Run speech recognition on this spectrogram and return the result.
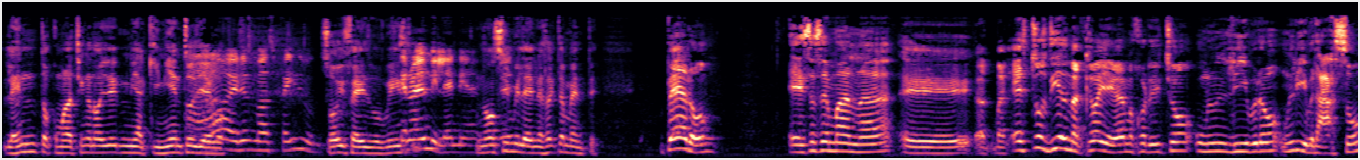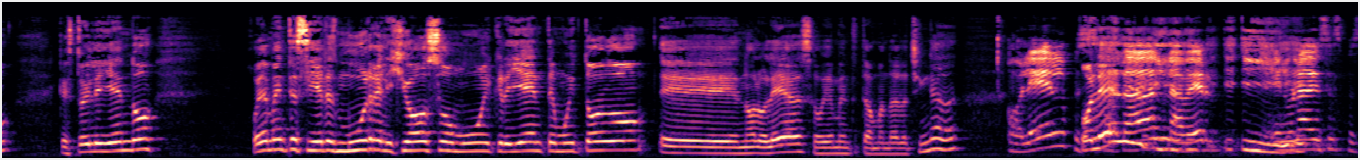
lento como la chinga, no ni a 500 llego. Ah, eres más Facebook. Soy Facebook. que no eres millennial. No soy millennial, exactamente. Pero, esta semana, eh, estos días me acaba de llegar, mejor dicho, un libro, un librazo que estoy leyendo. Obviamente, si eres muy religioso, muy creyente, muy todo, eh, no lo leas, obviamente te va a mandar la chingada. Olel, pues Olel total, y- a ver, y- y- en una de esas, pues,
